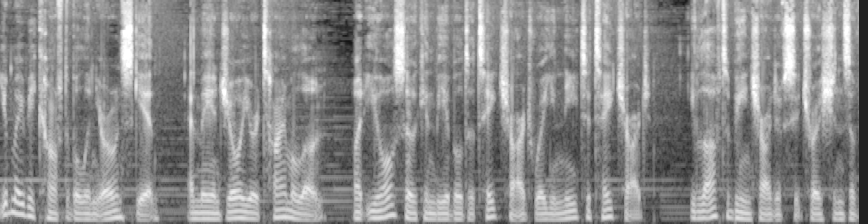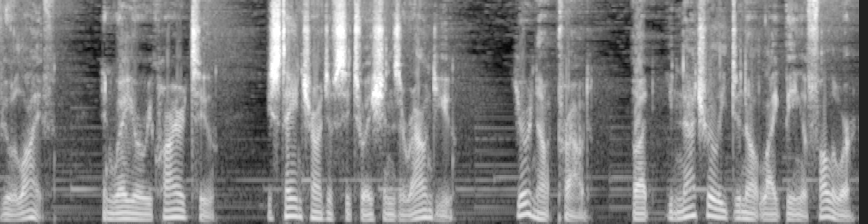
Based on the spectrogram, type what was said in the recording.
You may be comfortable in your own skin and may enjoy your time alone, but you also can be able to take charge where you need to take charge. You love to be in charge of situations of your life, and where you're required to, you stay in charge of situations around you. You're not proud, but you naturally do not like being a follower.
